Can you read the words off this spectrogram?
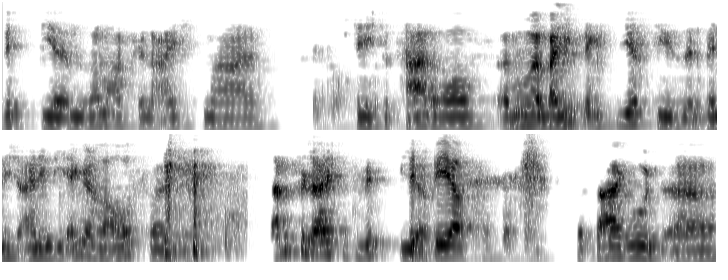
Witbier im Sommer vielleicht mal. Stehe ich total drauf. Äh, wo wir bei Lieblingsbierstil sind, wenn ich einen in die engere Auswahl nehme, dann vielleicht das Witbier. Witbier. Total gut. Äh,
